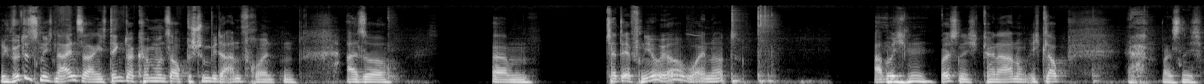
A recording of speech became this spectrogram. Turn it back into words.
Ich würde jetzt nicht Nein sagen. Ich denke, da können wir uns auch bestimmt wieder anfreunden. Also, ähm, ZDF Neo, ja, why not? Aber ich weiß nicht, keine Ahnung. Ich glaube, ja, weiß nicht.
